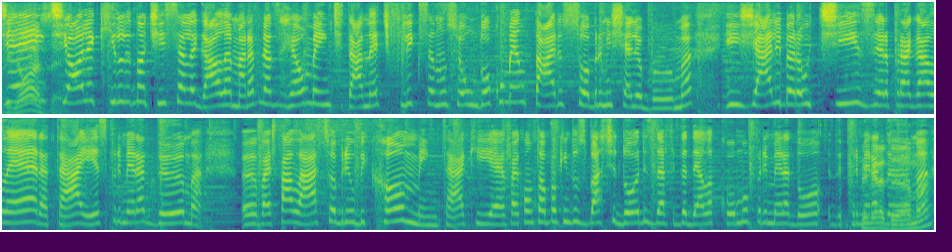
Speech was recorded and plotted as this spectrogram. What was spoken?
gente, olha que notícia legal, é maravilhosa realmente, tá? A Netflix anunciou um documentário sobre Michelle Obama e já liberou o teaser pra galera, tá? Ex-primeira dama. Ah, vai falar sobre o Becoming, tá? Que é, vai contar um pouquinho dos bastidores da vida dela como primeira, do, primeira, Primeira dama, dama.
